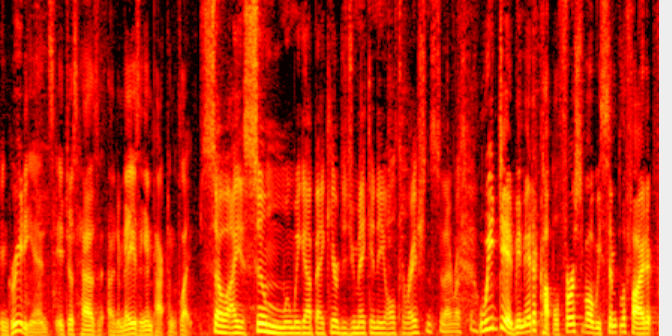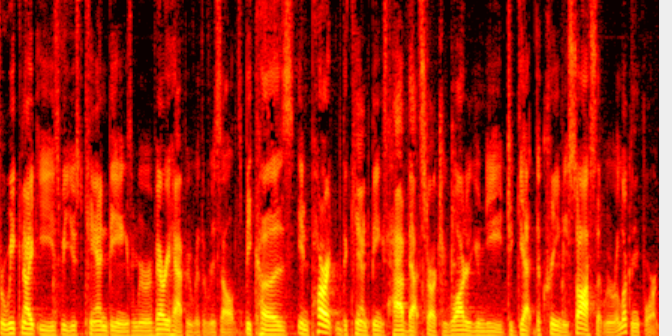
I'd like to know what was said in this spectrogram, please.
ingredients, it just has an amazing impact on the plate. So I assume when we got back here, did you make any alterations to that recipe? We did. We made a couple. First of all, we simplified it for weeknight ease. We used canned beans, and we were very happy with the results because, in part, the canned beans have that starchy water you need to get the creamy sauce that we were looking for.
